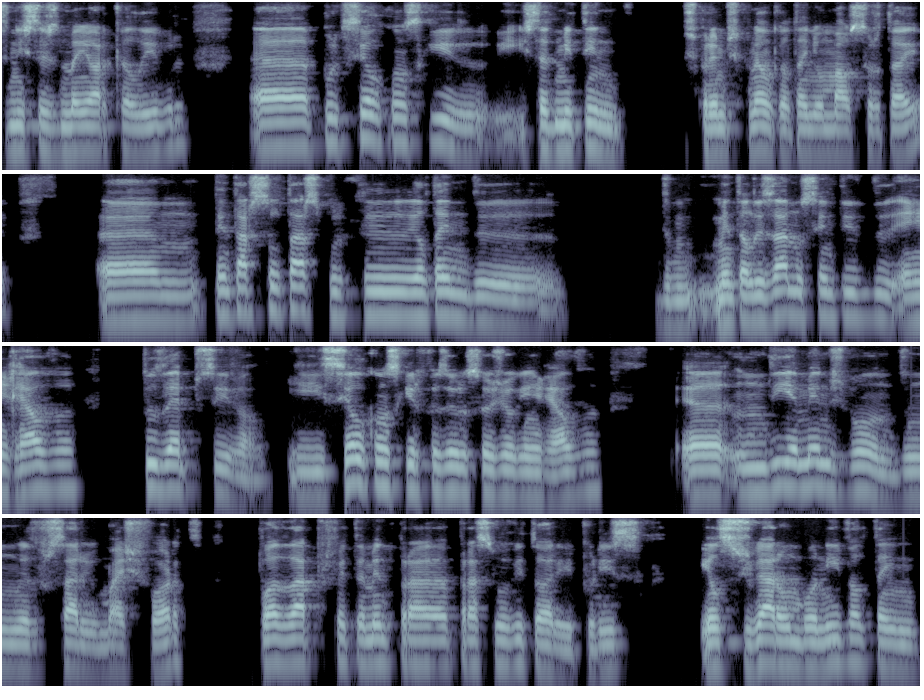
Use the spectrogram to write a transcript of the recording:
tenistas de maior calibre, uh, porque se ele conseguir, isto admitindo, esperemos que não, que ele tenha um mau sorteio, uh, tentar soltar-se, porque ele tem de de mentalizar no sentido de em relva tudo é possível. E se ele conseguir fazer o seu jogo em relva, uh, um dia menos bom de um adversário mais forte pode dar perfeitamente para, para a sua vitória. E por isso, ele se jogar a um bom nível tem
